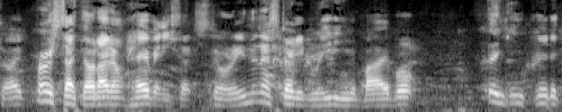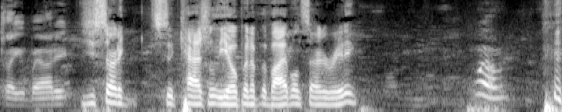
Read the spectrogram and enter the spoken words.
So at first I thought I don't have any such story, and then I started reading the Bible, thinking critically about it. You started to casually open up the Bible and started reading. Well, y-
